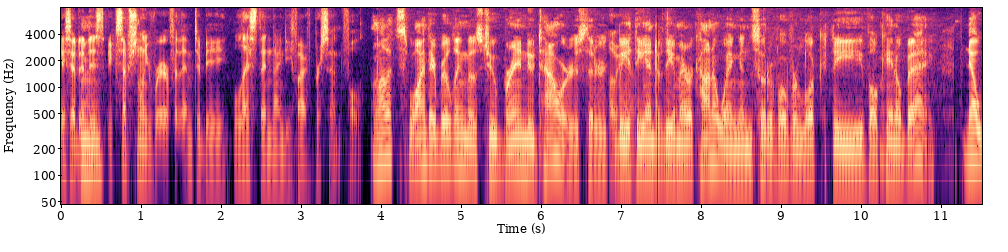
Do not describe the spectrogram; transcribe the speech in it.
They said it is Mm-hmm. exceptionally rare for them to be less than 95% full. Well, that's why they're building those two brand new towers that are Oh, be yeah. at the end of the Americana wing and sort of overlook the Volcano Bay. Now,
